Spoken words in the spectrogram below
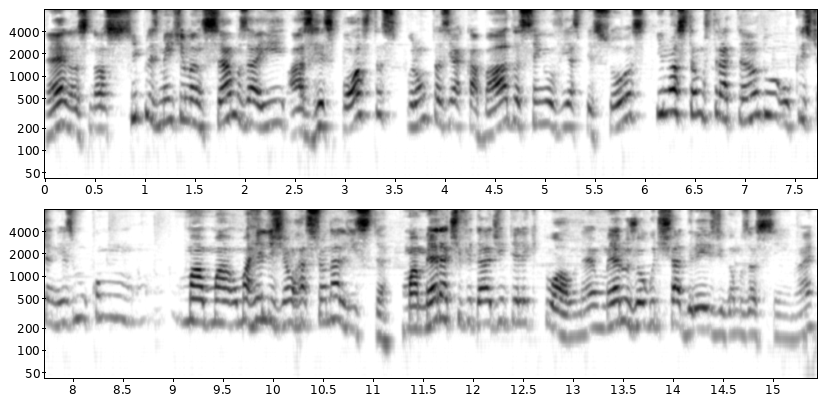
Né? Nós, nós simplesmente lançamos aí as respostas prontas e acabadas sem ouvir as pessoas e nós estamos tratando o cristianismo como uma, uma, uma, religião racionalista, uma mera atividade intelectual, né? um mero jogo de xadrez, digamos assim. Não é?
